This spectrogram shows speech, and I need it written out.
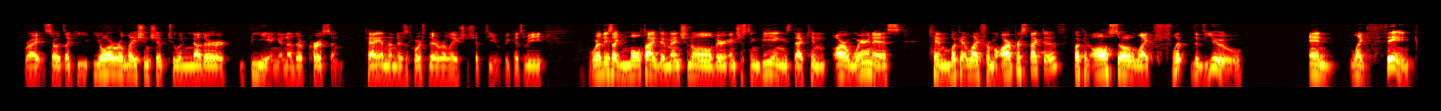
right? So it's like your relationship to another being, another person. Okay, and then there's of course their relationship to you because we we're these like multi-dimensional, very interesting beings that can our awareness can look at life from our perspective, but can also like flip the view and like think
